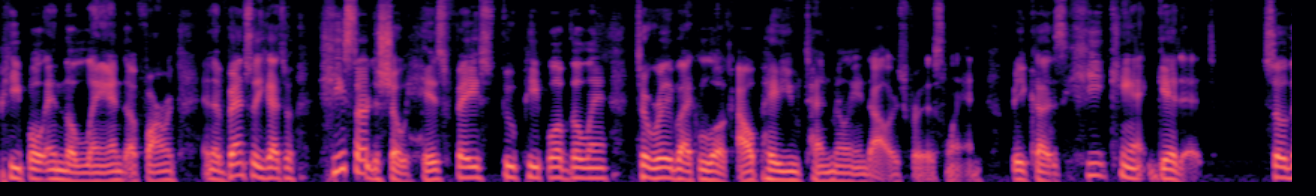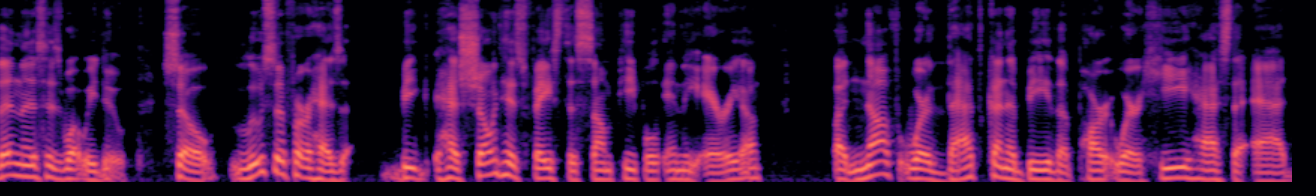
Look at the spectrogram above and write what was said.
people in the land of farmers, and eventually he got to he started to show his face to people of the land to really be like, look, I'll pay you ten million dollars for this land because he can't get it. So then this is what we do. So Lucifer has be, has shown his face to some people in the area enough where that's going to be the part where he has to add.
